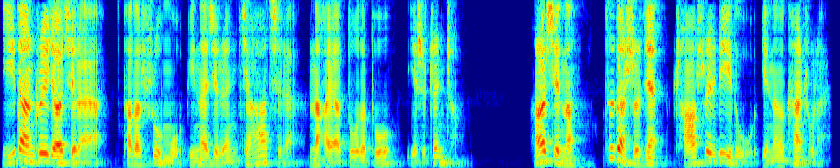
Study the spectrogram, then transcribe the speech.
一旦追缴起来，他的数目比那些人加起来那还要多得多，也是正常。而且呢，这段时间查税力度也能够看出来，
